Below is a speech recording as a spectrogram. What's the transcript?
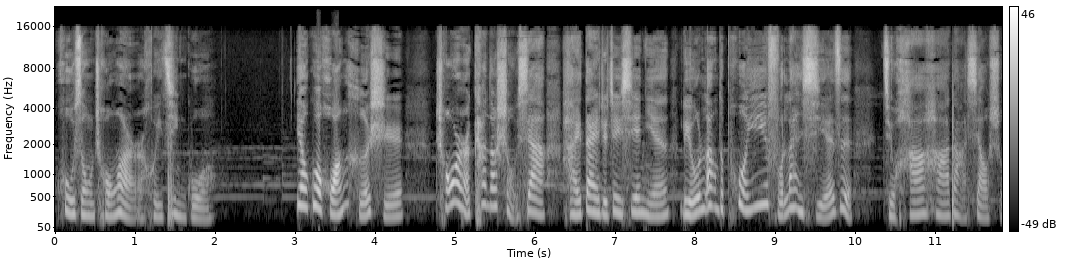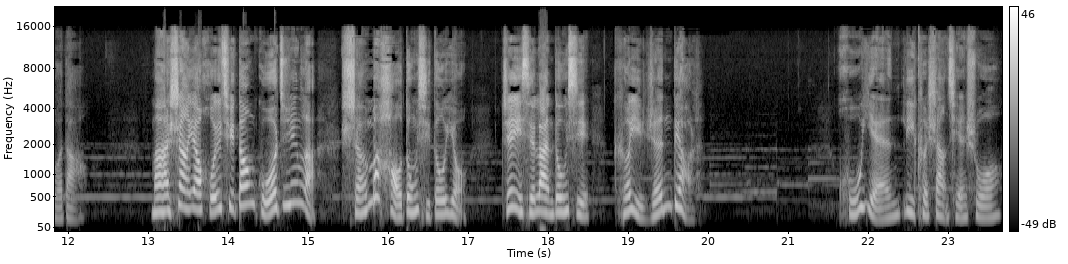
护送重耳回晋国。要过黄河时，重耳看到手下还带着这些年流浪的破衣服、烂鞋子，就哈哈大笑，说道：“马上要回去当国君了，什么好东西都有，这些烂东西可以扔掉了。”胡言立刻上前说：“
